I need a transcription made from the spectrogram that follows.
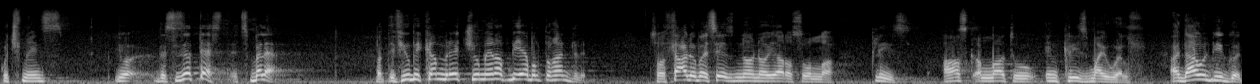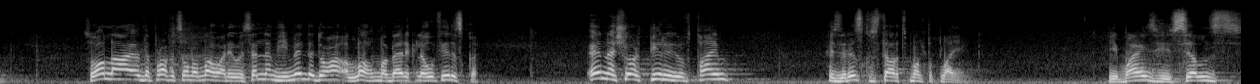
which means you this is a test, it's bala. But if you become rich, you may not be able to handle it. So Tha'luba says, No, no, Ya Rasulullah, please ask Allah to increase my wealth, and that will be good. So Allah, the Prophet ﷺ, he made the dua, Allahumma barik lahu fi rizqih. In a short period of time, his rizq starts multiplying. He buys, he sells,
